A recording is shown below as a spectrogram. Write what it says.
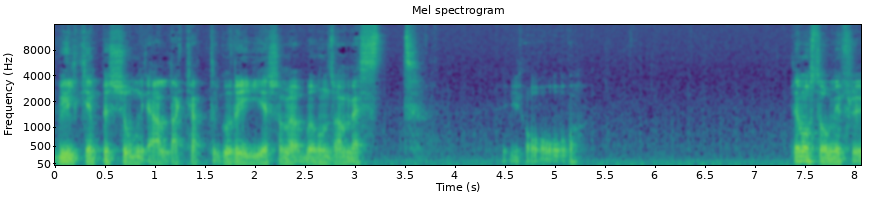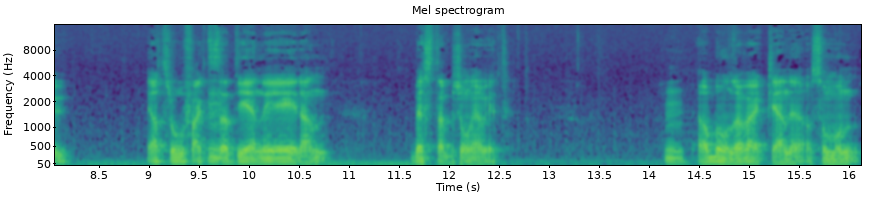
Vilken person i alla kategorier som jag beundrar mest? Ja... Det måste vara min fru. Jag tror faktiskt Mm. att Jenny är den bästa personen jag vet. Mm. Jag beundrar verkligen som hon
